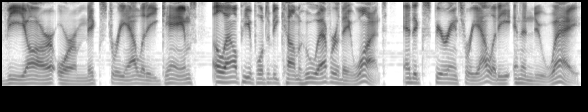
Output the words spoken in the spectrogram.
VR or mixed reality games allow people to become whoever they want and experience reality in a new way.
